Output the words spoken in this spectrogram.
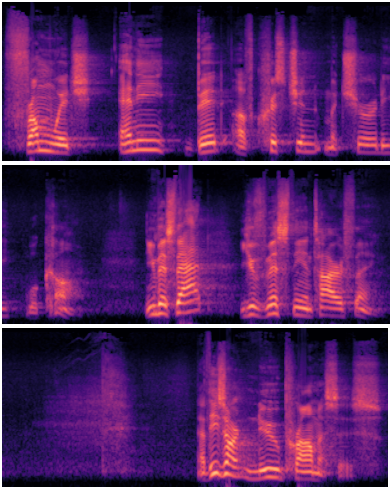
from which any bit of Christian maturity will come. You miss that, you've missed the entire thing. Now, these aren't new promises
